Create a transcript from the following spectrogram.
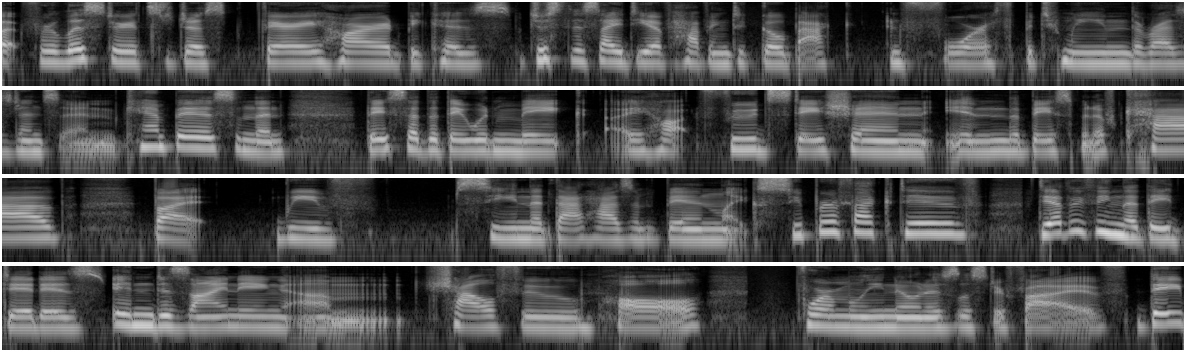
But for Lister, it's just very hard because just this idea of having to go back and forth between the residence and campus. And then they said that they would make a hot food station in the basement of Cab, but we've seen that that hasn't been like super effective. The other thing that they did is in designing um, Chalofu Hall, formerly known as Lister 5, they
